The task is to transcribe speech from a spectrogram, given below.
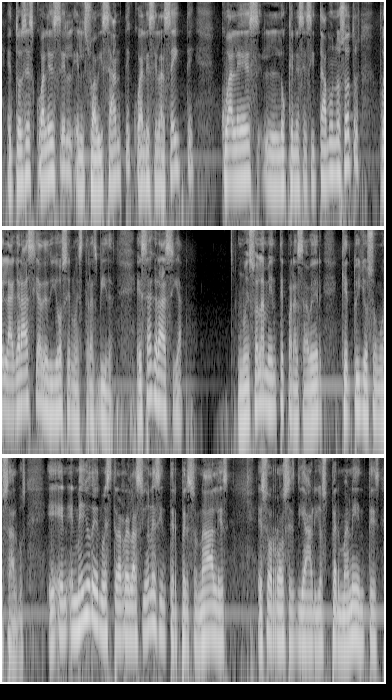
Entonces, ¿cuál es el, suavizante? ¿Cuál es el aceite? ¿Cuál es lo que necesitamos nosotros? Pues la gracia de Dios en nuestras vidas. Esa gracia no es solamente para saber que tú y yo somos salvos. E, en, medio de nuestras relaciones interpersonales, esos roces diarios, permanentes,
